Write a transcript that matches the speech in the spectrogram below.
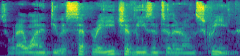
So what I want to do is separate each of these into their own screen.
